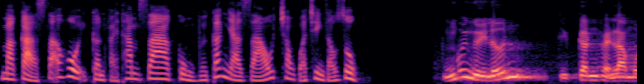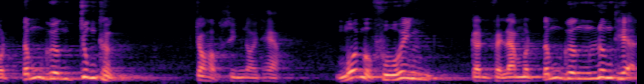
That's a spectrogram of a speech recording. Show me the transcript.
mà cả xã hội cần phải tham gia cùng với các nhà giáo trong quá trình giáo dục. Mỗi người lớn thì cần phải là một tấm gương trung thực cho học sinh noi theo. Mỗi một phụ huynh cần phải là một tấm gương lương thiện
